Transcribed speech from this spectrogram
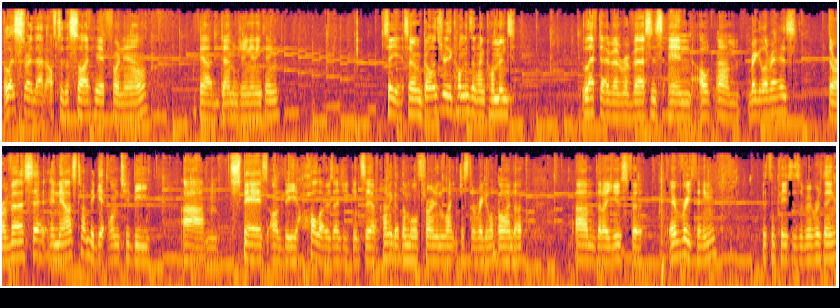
But let's throw that off to the side here for now, without damaging anything. So yeah, so we've gone through the commons and uncommons, leftover reverses and old um, regular rares, the reverse set, and now it's time to get onto the um, spares of the holos as you can see. I've kind of got them all thrown in like just a regular binder um, that I use for everything bits and pieces of everything.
